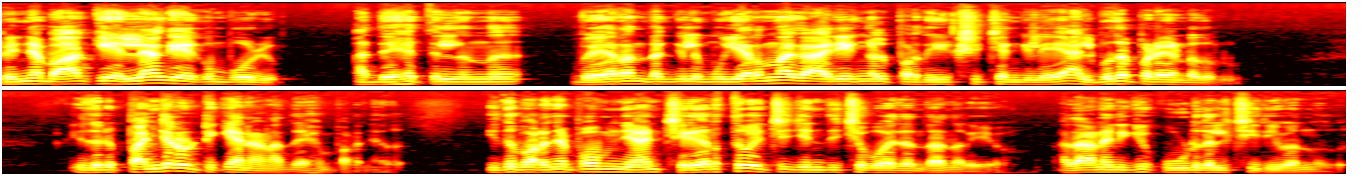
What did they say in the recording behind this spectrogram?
പിന്നെ ബാക്കി എല്ലാം കേൾക്കുമ്പോഴും അദ്ദേഹത്തിൽ നിന്ന് വേറെന്തെങ്കിലും ഉയർന്ന കാര്യങ്ങൾ പ്രതീക്ഷിച്ചെങ്കിലേ അത്ഭുതപ്പെടേണ്ടതുള്ളൂ. ഇതൊരു പഞ്ചറൊട്ടിക്കാനാണ് അദ്ദേഹം പറഞ്ഞത്. ഇത് പറഞ്ഞപ്പം ഞാൻ ചേർത്ത് വെച്ച് ചിന്തിച്ചു പോയത് എന്താണെന്നറിയോ അതാണ് എനിക്ക് കൂടുതൽ ചിരി വന്നത്.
